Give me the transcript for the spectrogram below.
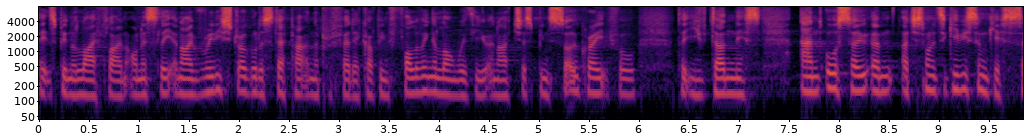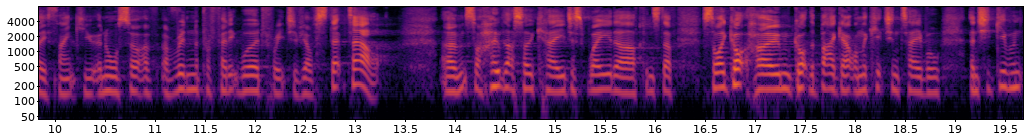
It's been a lifeline, honestly. And I've really struggled to step out in the prophetic. I've been following along with you, and I've just been so grateful that you've done this. And also, um, I just wanted to give you some gifts to say thank you. And also, I've, I've written a prophetic word for each of you. I've stepped out um, so I hope that's okay. Just weigh it up and stuff. So I got home, got the bag out on the kitchen table, and she'd given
